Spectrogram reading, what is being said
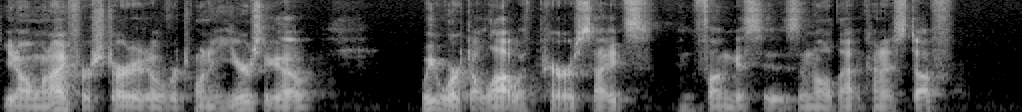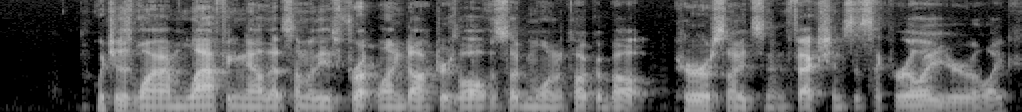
you know when i first started over 20 years ago we worked a lot with parasites and funguses and all that kind of stuff which is why i'm laughing now that some of these frontline doctors all of a sudden want to talk about parasites and infections. It's like really? You're like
